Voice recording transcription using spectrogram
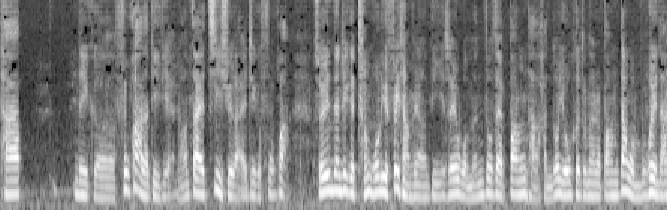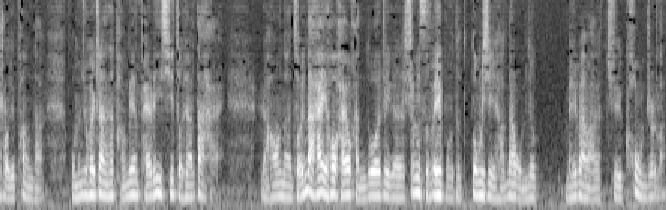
它。那个孵化的地点，然后再继续来这个孵化，所以呢，这个成活率非常非常低，所以我们都在帮他，很多游客都在那帮，但我们不会拿手去碰它，我们就会站在它旁边陪着一起走向大海，然后呢，走进大海以后还有很多这个生死未卜的东西哈，那我们就没办法去控制了，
